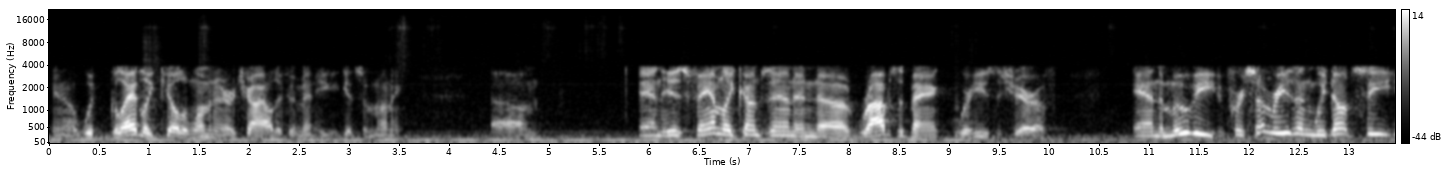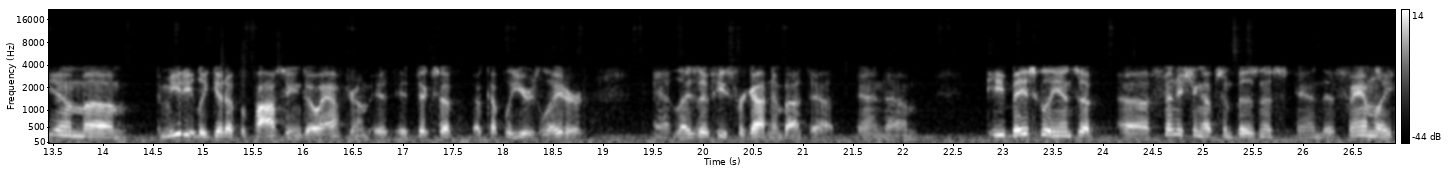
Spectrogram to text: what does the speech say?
You know, would gladly kill a woman and her child if it meant he could get some money. Um, and his family comes in and uh, robs the bank where he's the sheriff. And the movie, for some reason, we don't see him um, immediately get up a posse and go after him. It, it picks up a couple of years later, as if he's forgotten about that. And um, he basically ends up uh, finishing up some business, and the family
